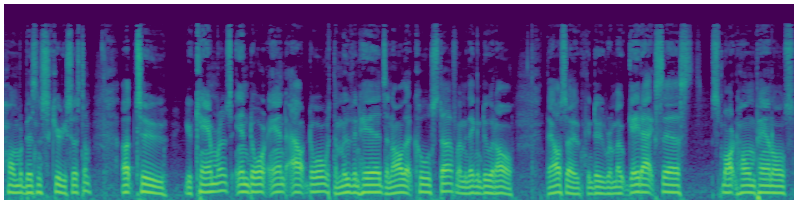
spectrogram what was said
home or business security system, up to your cameras, indoor and outdoor, with the moving heads and all that cool stuff. I mean, they can do it all. They also can do remote gate access, smart home panels,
